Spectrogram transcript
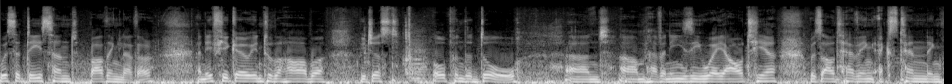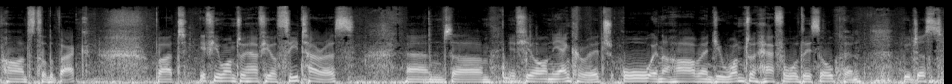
with a decent bathing leather. And if you go into the harbor, you just open the door and um, have an easy way out here without having extending parts to the back. But if you want to have your sea terrace and um, if you're on the anchorage or in a harbor and you want to have all this open, you just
